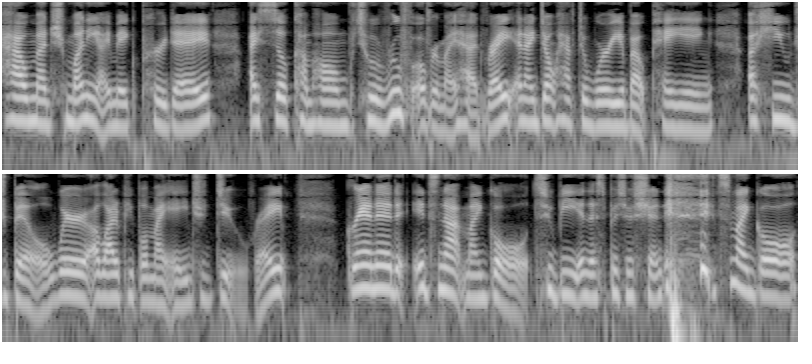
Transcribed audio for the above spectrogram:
how much money I make per day, I still come home to a roof over my head, right? And I don't have to worry about paying a huge bill where a lot of people my age do, right? Granted, it's not my goal to be in this position. it's my goal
